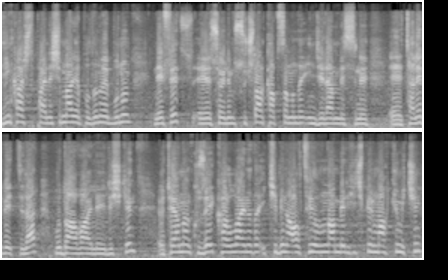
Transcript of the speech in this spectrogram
din karşıtı paylaşımlar yapıldığını ve bunun nefret e, söylemi suçlar kapsamında incelenmesini e, talep ettiler bu dava ile ilişkin. Öte yandan Kuzey Carolina'da 2006 yılından beri hiçbir mahkum için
